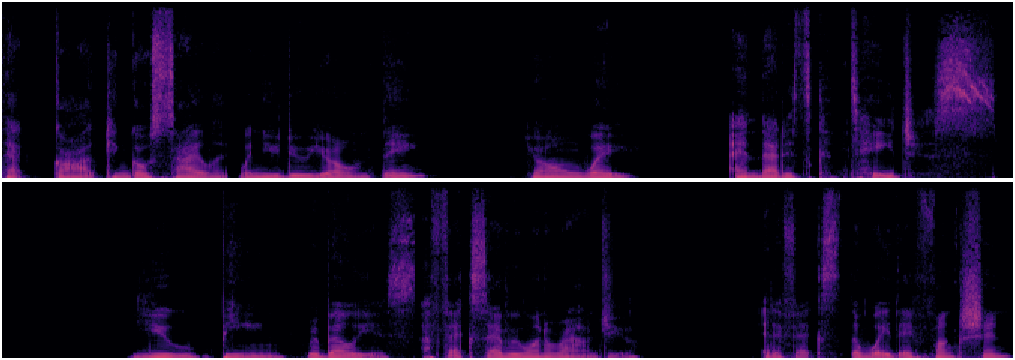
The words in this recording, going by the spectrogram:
that God can go silent when you do your own thing, your own way, and that it's contagious. You being rebellious affects everyone around you. It affects the way they function,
